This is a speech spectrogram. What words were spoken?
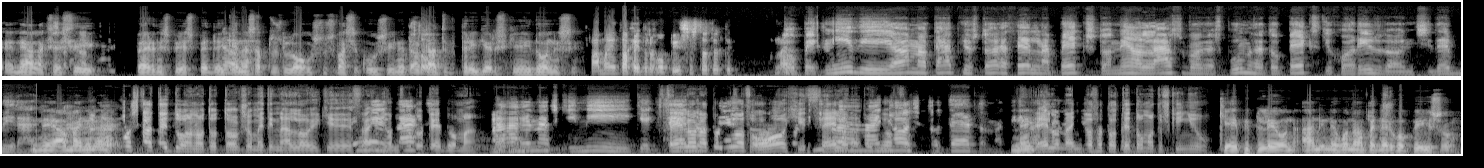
Ε, ναι, αλλά ξέρεις τι, παίρνεις PS5 Ναι, και ένας αλλά- από τους λόγους τους βασικούς είναι τα Αυτό. adaptive triggers και η δόνηση. Άμα τα πεντρογωπήσεις τότε τι... Ναι. Το παιχνίδι, άμα κάποιος τώρα θέλει να παίξει το νέο Last of Us, ας πούμε, θα το παίξει και χωρίς δόνηση, δεν πειράζει. Ναι, άμα είναι ένα... Πώς θα τεντώνω το τόξο με την αλόη και θα Ε, νιώθω το εντάξει. τέντομα; Πάρε ένα σκηνή και Θέλω να το νιώθω. Όχι, Ήθελα θέλω να το νιώθω. νιώσει το τέντομα. Τι Ναι. να- Θέλω να νιώθω το τέντομα του σκηνιού. Και επιπλέον, αν είναι εγώ να απενεργοποιήσω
